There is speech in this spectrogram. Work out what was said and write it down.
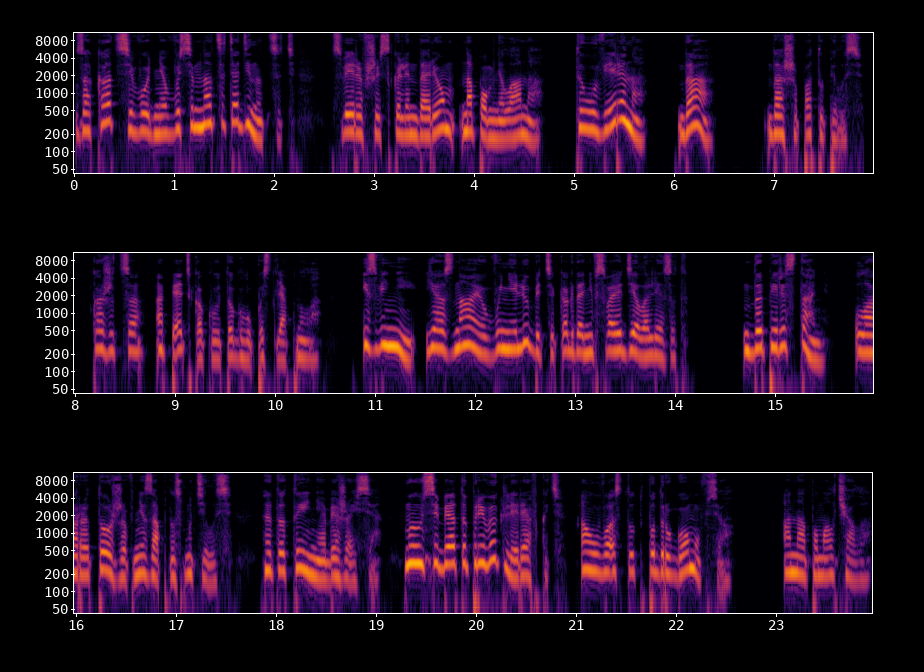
«Закат сегодня в 18.11», — сверившись с календарем, напомнила она. «Ты уверена?» «Да». Даша потупилась. Кажется, опять какую-то глупость ляпнула. «Извини, я знаю, вы не любите, когда не в свое дело лезут». «Да перестань». Лара тоже внезапно смутилась. «Это ты не обижайся. Мы у себя-то привыкли рявкать, а у вас тут по-другому все. Она помолчала.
